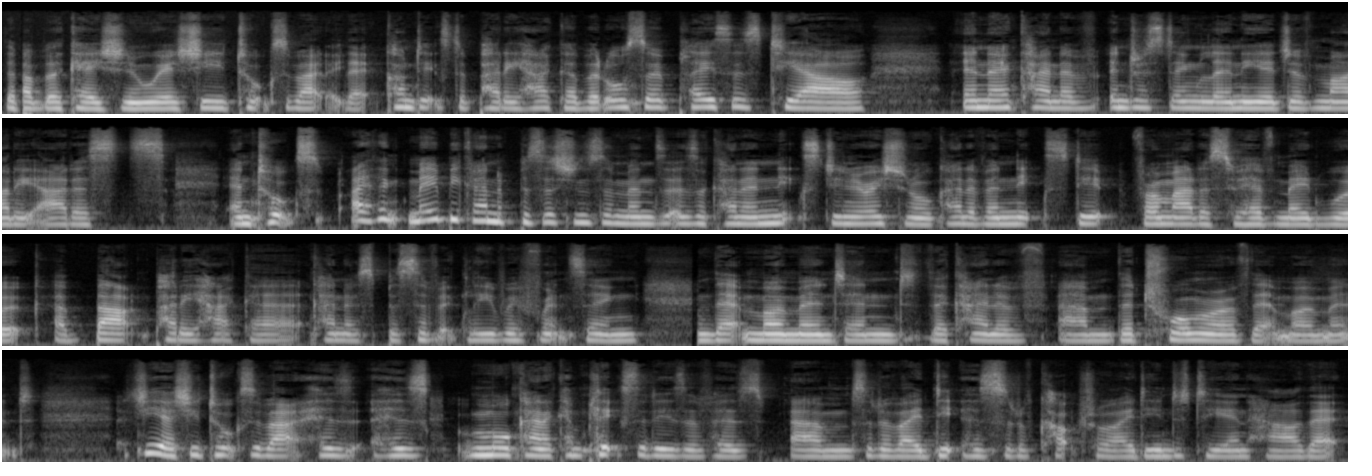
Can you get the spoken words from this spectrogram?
the publication, where she talks about that context of Parihaka, but also places Te Ao in a kind of interesting lineage of Māori artists and talks, I think, maybe kind of positions them as, as a kind of next generation or kind of a next step from artists who have made work about Parihaka, kind of specifically referencing that moment and the kind of um, the trauma of that moment. Yeah, she talks about his his more kind of complexities of his um, sort of ide- his sort of cultural identity and how that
